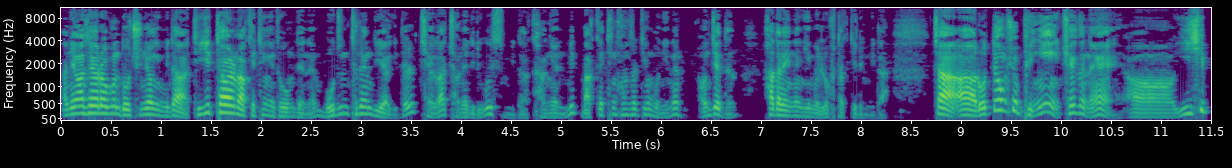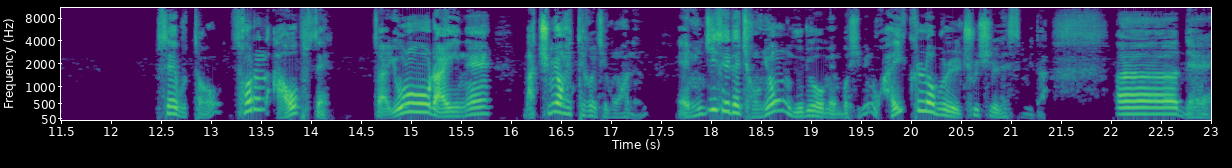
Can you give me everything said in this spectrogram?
안녕하세요 여러분 노준영입니다. 디지털 마케팅에 도움되는 모든 트렌드 이야기들 제가 전해드리고 있습니다. 강연 및 마케팅 컨설팅 문의는 언제든 하단에 있는 이메일로 부탁드립니다. 자 아, 롯데홈쇼핑이 최근에 어, 20세부터 39세 자요 라인의 맞춤형 혜택을 제공하는 MZ세대 전용 유료 멤버십인 Y클럽을 출시를 했습니다. 어, 네,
